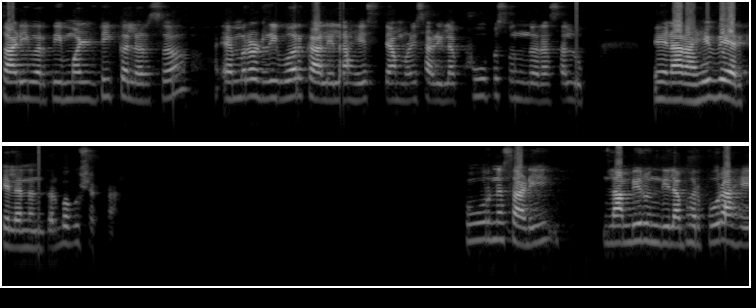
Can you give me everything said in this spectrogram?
साडीवरती मल्टी कलरचं एम्ब्रॉयडरी वर्क आलेलं आहे त्यामुळे साडीला खूप सुंदर असा लुक येणार आहे वेअर केल्यानंतर. बघू शकता. पूर्ण साडी लांबी रुंदीला भरपूर आहे.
